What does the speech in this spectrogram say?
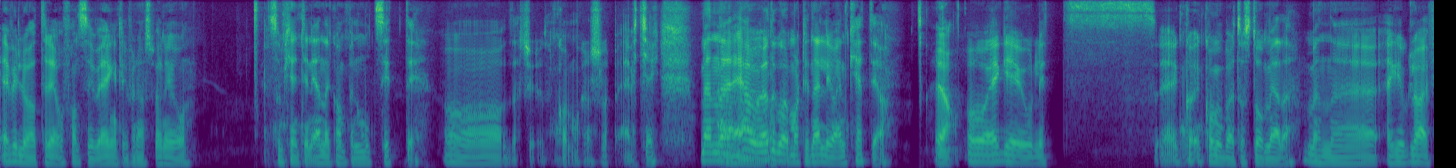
jeg vil jo ha tre offensive, egentlig, for de spiller jo som kjent den ene kampen mot City. Og der er kan man kanskje jeg vet ikke. jeg. Men eh, jeg har jo Ødegaard, Martinelli og Enketia. Ja. Og jeg er jo litt Jeg kommer jo bare til å stå med det, men eh, jeg er jo glad jeg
